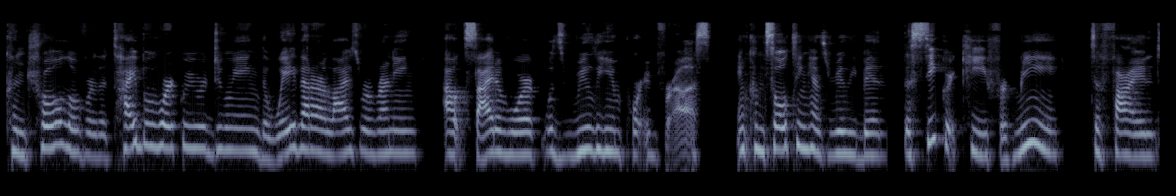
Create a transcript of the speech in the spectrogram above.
control over the type of work we were doing, the way that our lives were running outside of work was really important for us. And consulting has really been the secret key for me to find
